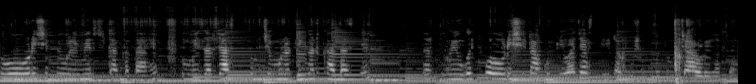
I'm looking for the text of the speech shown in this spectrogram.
थोडीशी पिवळी मिरची टाकत आहे. तुम्ही जर जास्त तुमची मुलं तिखट खात असतील तर तुम्ही उगत थोडीशी टाकू किंवा जास्ती टाकू शकता तुमच्या आवडीनुसार.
